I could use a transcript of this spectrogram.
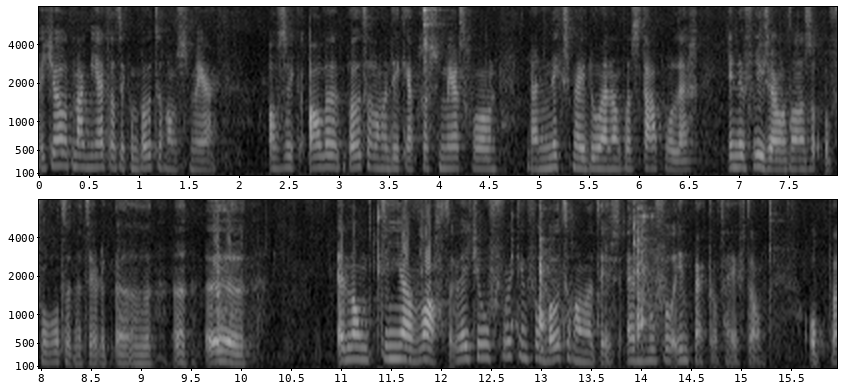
weet je wel, het maakt niet uit dat ik een boterham smeer. Als ik alle boterhammen die ik heb gesmeerd gewoon naar niks mee doe en op een stapel leg in de vriezer, want anders verrot het natuurlijk. Eh, eh. En dan tien jaar wacht. Weet je hoe freaking veel boterham het is en hoeveel impact dat heeft dan op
